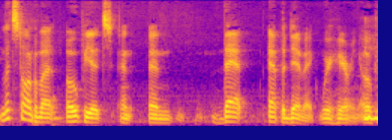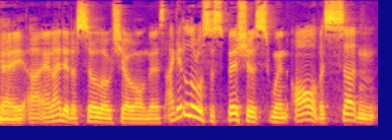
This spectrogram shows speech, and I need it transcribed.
Let's talk about opiates and, and that epidemic we're hearing, okay? Mm-hmm. Uh, and I did a solo show on this. I get a little suspicious when all of a sudden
